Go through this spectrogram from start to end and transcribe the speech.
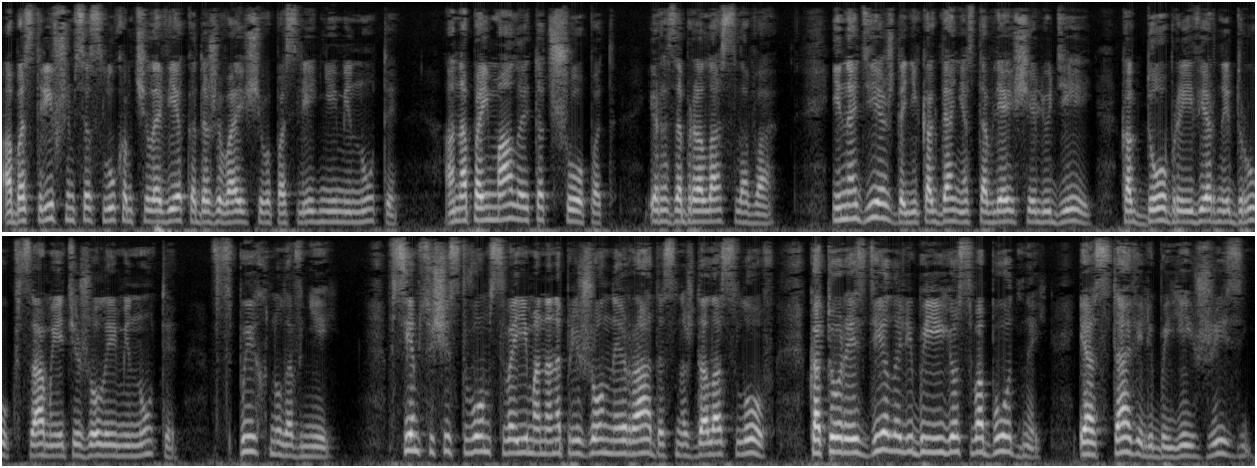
Обострившимся слухом человека, доживающего последние минуты, она поймала этот шепот и разобрала слова. И надежда, никогда не оставляющая людей, как добрый и верный друг в самые тяжелые минуты, вспыхнула в ней. Всем существом своим она напряженно и радостно ждала слов, которые сделали бы ее свободной и оставили бы ей жизнь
